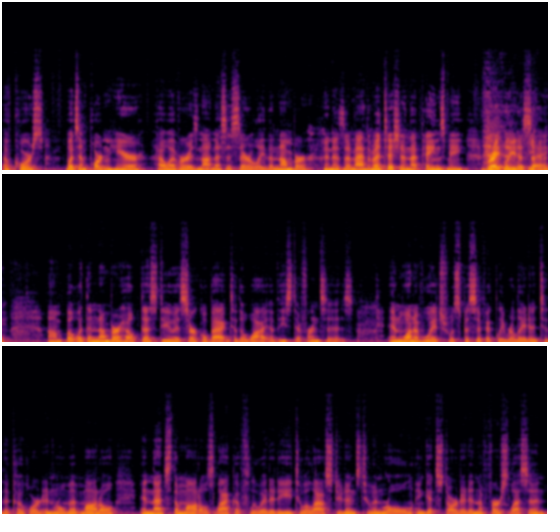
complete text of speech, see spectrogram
Of course, what's important here, however, is not necessarily the number. And as a mm-hmm. mathematician, mm-hmm. that pains me greatly to say. yeah. um, but what the number helped us do is circle back to the why of these differences and one of which was specifically related to the cohort enrollment model, and that's the model's lack of fluidity to allow students to enroll and get started in the first lesson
